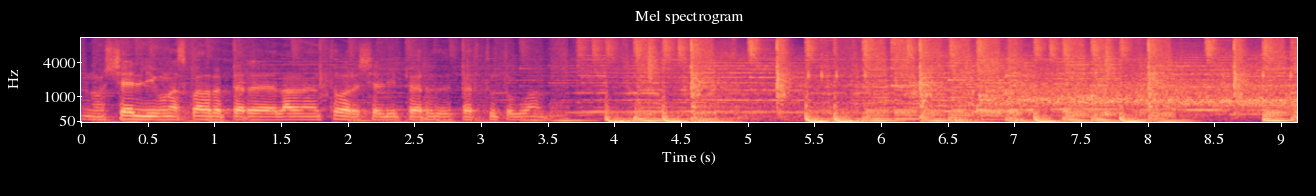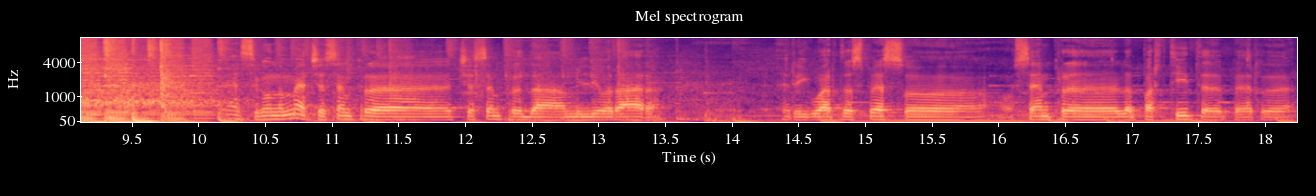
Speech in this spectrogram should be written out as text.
non scegli una squadra per l'allenatore, scegli per, per tutto quanto. Secondo me c'è sempre, sempre, da migliorare. Riguardo spesso sempre le partite per,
